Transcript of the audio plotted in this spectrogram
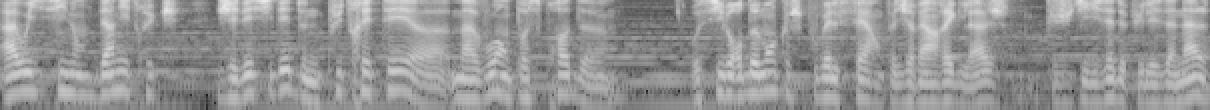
Ah oui, sinon, dernier truc, j'ai décidé de ne plus traiter euh, ma voix en post-prod euh, aussi lourdement que je pouvais le faire. En fait, j'avais un réglage que j'utilisais depuis les annales,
